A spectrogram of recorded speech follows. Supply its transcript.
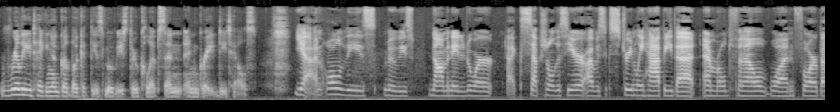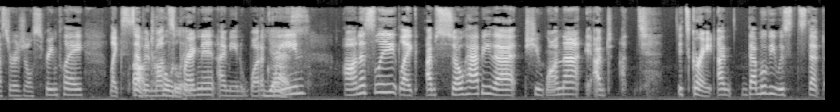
really taking a good look at these movies through clips and, and great details. Yeah, and all of these movies nominated were exceptional this year. I was extremely happy that Emerald Fennell won for Best Original Screenplay, like oh, seven months totally. pregnant. I mean, what a Yes. queen. Honestly, like I'm so happy that she won that. I'm it's great. I'm that movie was that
